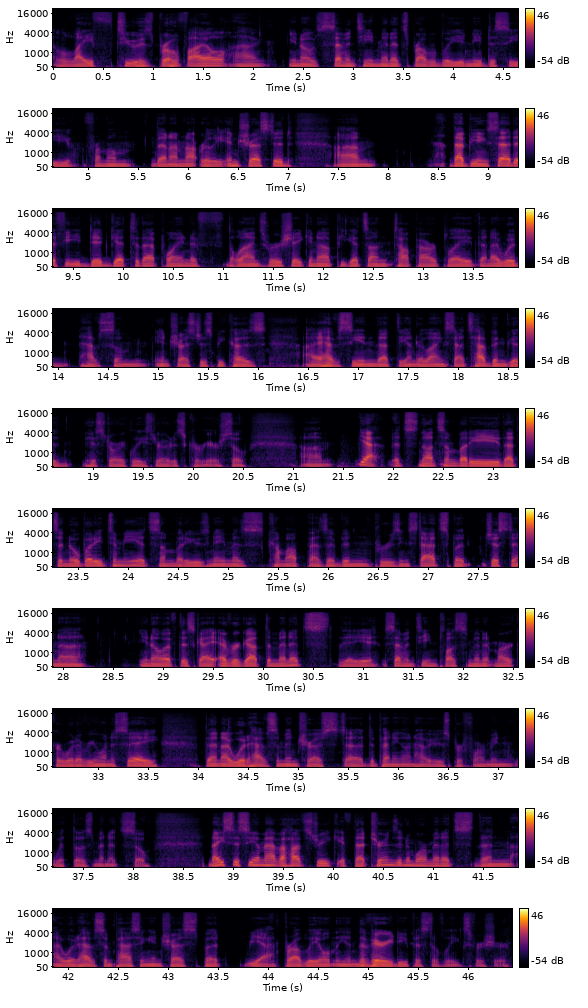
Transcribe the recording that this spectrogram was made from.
life to his profile. Uh, you know, 17 minutes probably you need to see from him. Then I'm not really interested. Um, that being said, if he did get to that point, if the lines were shaken up, he gets on top power play, then I would have some interest just because I have seen that the underlying stats have been good historically throughout his career. So, um, yeah, it's not somebody that's a nobody to me. It's somebody whose name has come up as I've been perusing stats, but just in a you know, if this guy ever got the minutes, the 17 plus minute mark or whatever you want to say, then I would have some interest uh, depending on how he was performing with those minutes. So nice to see him have a hot streak. If that turns into more minutes, then I would have some passing interest. But yeah, probably only in the very deepest of leagues for sure.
